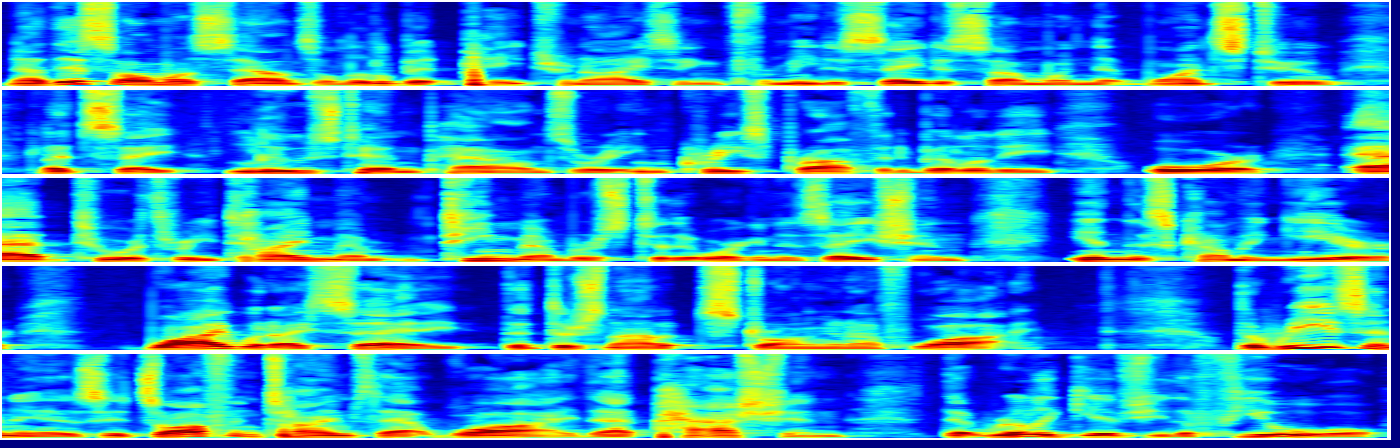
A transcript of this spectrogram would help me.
Now, this almost sounds a little bit patronizing for me to say to someone that wants to, let's say, lose 10 pounds or increase profitability or add two or three mem- team members to the organization in this coming year. Why would I say that there's not a strong enough why? The reason is it's oftentimes that why, that passion, that really gives you the fuel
